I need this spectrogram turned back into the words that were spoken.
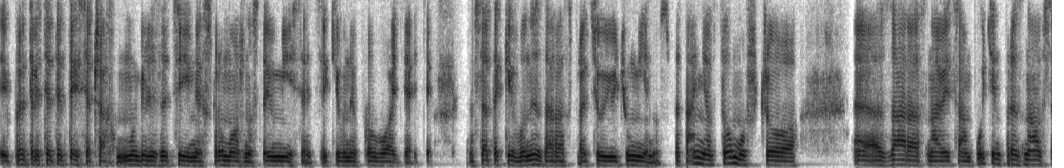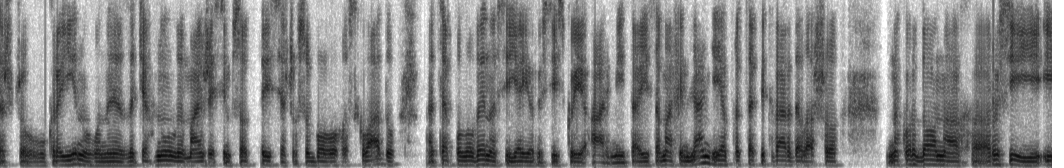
І при 30 тисячах мобілізаційних спроможностей в місяць, які вони проводять, все таки вони зараз працюють у мінус. Питання в тому, що зараз навіть сам Путін признався, що в Україну вони затягнули майже 700 тисяч особового складу, а це половина всієї російської армії. Та і сама Фінляндія про це підтвердила, що на кордонах е, Росії і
